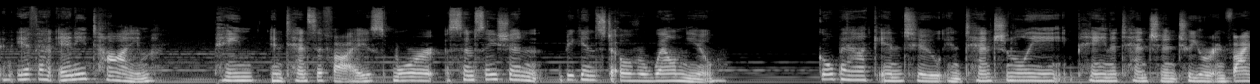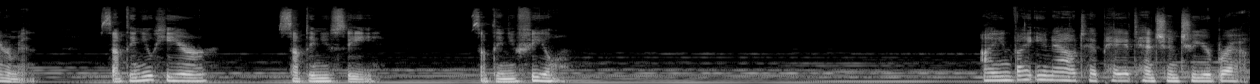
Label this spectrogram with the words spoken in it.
And if at any time pain intensifies or a sensation begins to overwhelm you, go back into intentionally paying attention to your environment. Something you hear, something you see, something you feel. I invite you now to pay attention to your breath.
